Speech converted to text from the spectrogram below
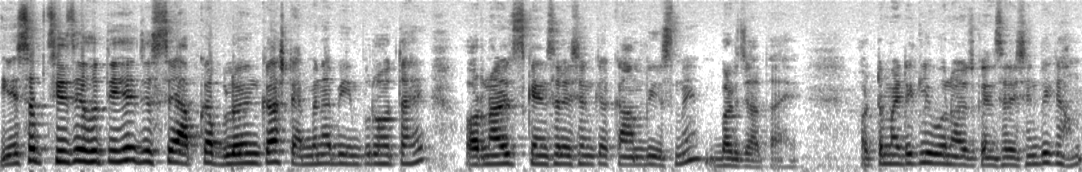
ये सब चीज़ें होती है, जिससे आपका ब्लोइंग का स्टेमिना भी इम्प्रूव होता है और नॉइज़ कैंसलेशन का काम भी इसमें बढ़ जाता है। ऑटोमेटिकली वो नॉइज़ कैंसलेशन भी हम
